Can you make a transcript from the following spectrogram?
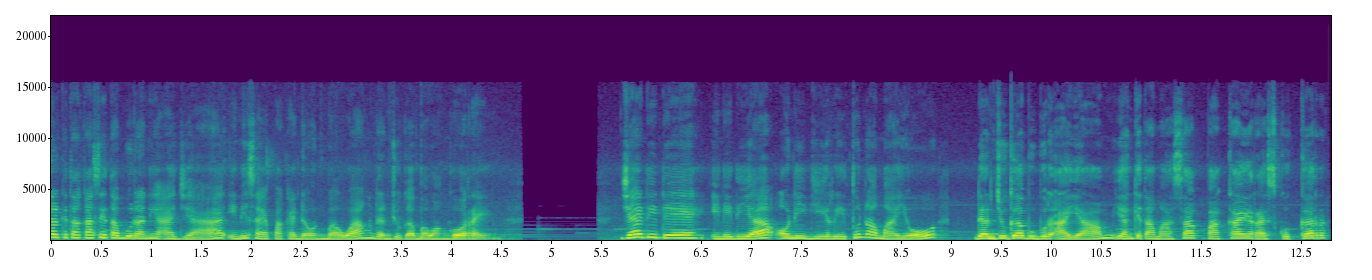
Tinggal kita kasih taburannya aja, ini saya pakai daun bawang dan juga bawang goreng. Jadi deh, ini dia onigiri tuna mayo dan juga bubur ayam yang kita masak pakai rice cooker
